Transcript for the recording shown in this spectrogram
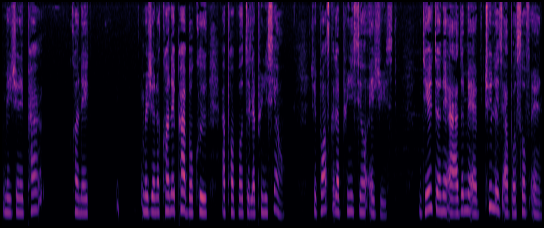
mais je n'ai pas mais je ne connais pas beaucoup à propos de la punition. Je pense que la punition est juste. Dieu donnait à Adam et Ève tous les arbres sauf un.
